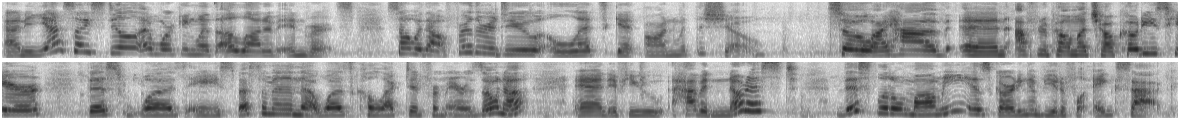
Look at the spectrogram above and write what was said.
and yes, I still am working with a lot of inverts. So without further ado, let's get on with the show. So I have an Aphonopelma chalcodes here. This was a specimen that was collected from Arizona. And if you haven't noticed, this little mommy is guarding a beautiful egg sac.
